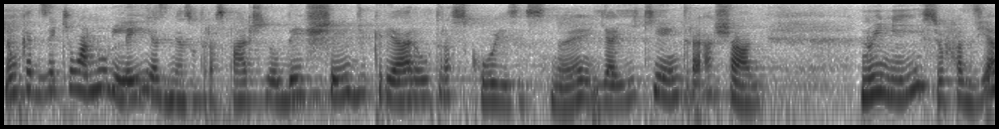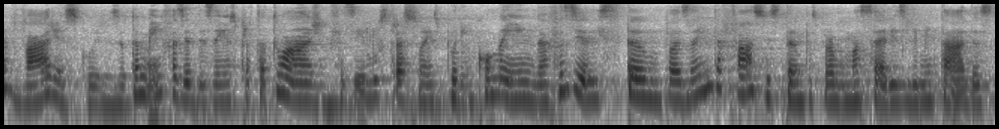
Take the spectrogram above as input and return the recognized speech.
Não quer dizer que eu anulei as minhas outras partes, eu deixei de criar outras coisas, né? E aí que entra a chave. No início eu fazia várias coisas. Eu também fazia desenhos para tatuagem, fazia ilustrações por encomenda, fazia estampas, ainda faço estampas para algumas séries limitadas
